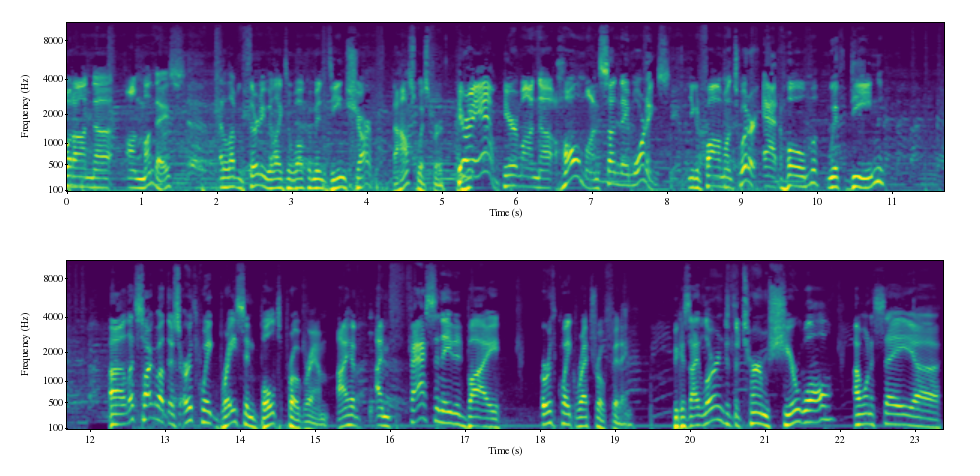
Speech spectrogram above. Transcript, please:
But on uh, on Mondays at eleven thirty, we like to welcome in Dean Sharp, the House Whisperer. Here I am. Hear him on uh, Home on Sunday mornings. You can follow him on Twitter at Home with Dean. Uh, let's talk about this earthquake brace and bolt program. I have I'm fascinated by earthquake retrofitting because I learned the term shear wall. I want to say, uh,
